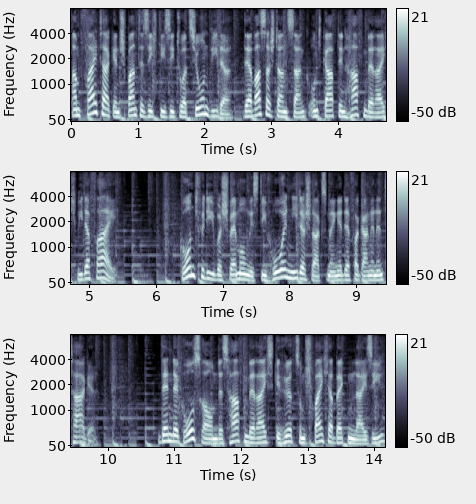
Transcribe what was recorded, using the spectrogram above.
Am Freitag entspannte sich die Situation wieder, der Wasserstand sank und gab den Hafenbereich wieder frei. Grund für die Überschwemmung ist die hohe Niederschlagsmenge der vergangenen Tage. Denn der Großraum des Hafenbereichs gehört zum Speicherbecken Leisil,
